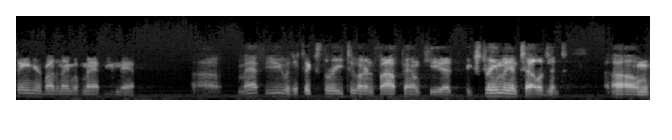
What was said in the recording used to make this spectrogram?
senior by the name of Matthew Neff. Uh, Matthew is a 6'3", 205 pound kid, extremely intelligent. Um,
